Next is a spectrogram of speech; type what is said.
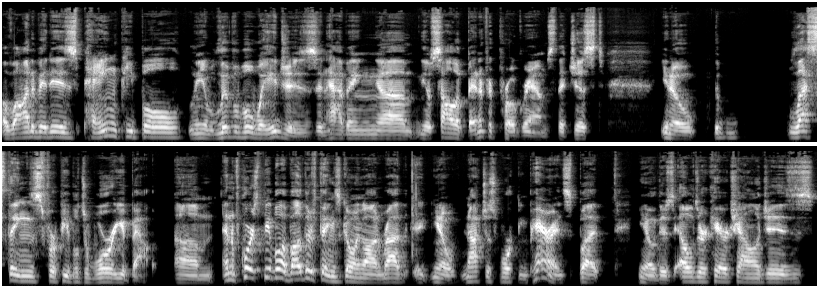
a lot of it is paying people you know livable wages and having um, you know solid benefit programs that just you know less things for people to worry about. Um, and of course people have other things going on rather you know not just working parents but you know there's elder care challenges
